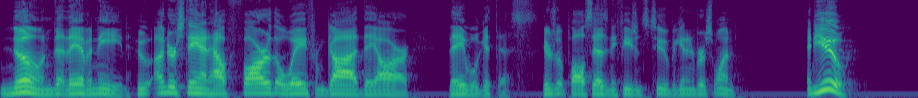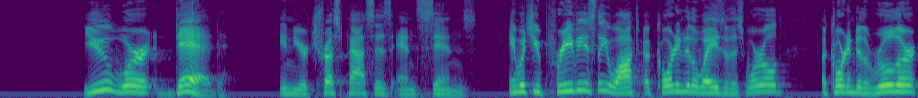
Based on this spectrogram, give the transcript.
known that they have a need, who understand how far away from God they are, they will get this. Here's what Paul says in Ephesians 2, beginning in verse 1. And you, you were dead in your trespasses and sins, in which you previously walked according to the ways of this world, according to the ruler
